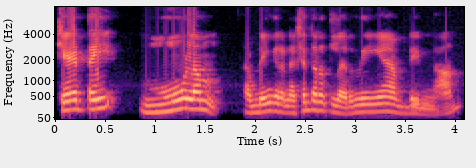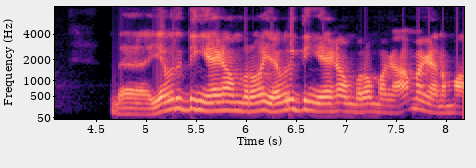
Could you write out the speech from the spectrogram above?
கேட்டை மூலம் அப்படிங்கிற நட்சத்திரத்துல இருந்தீங்க அப்படின்னா இந்த எவ்ரி திங் ஏகாம்பரம் எவ்ரி திங் ஏகாம்பரம் ஆமாங்க நம்ம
